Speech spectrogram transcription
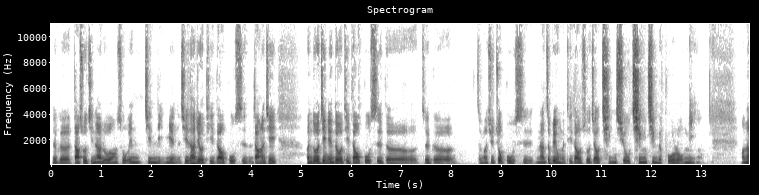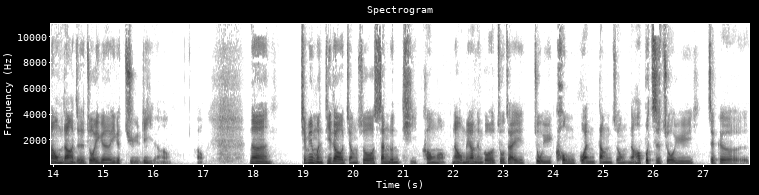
那个《大树吉那罗王所印经》里面呢，其实他就有提到布施的。当然，其实很多经典都有提到布施的这个怎么去做布施。那这边我们提到说叫勤修清净的波罗蜜哦。好，那我们当然只是做一个一个举例了哈。好，那。前面我们提到讲说三轮体空哦，那我们要能够住在住于空观当中，然后不执着于这个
